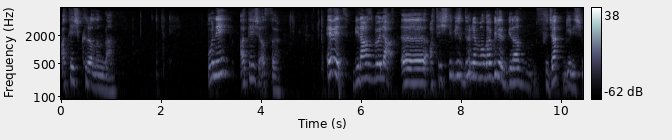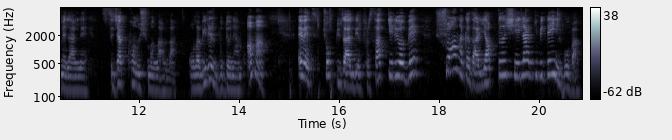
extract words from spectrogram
Ateş kralından. Bu ne? Ateş ası. Evet biraz böyle e, ateşli bir dönem olabilir. Biraz sıcak gelişmelerle, sıcak konuşmalarla olabilir bu dönem ama evet çok güzel bir fırsat geliyor ve şu ana kadar yaptığın şeyler gibi değil bu bak.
